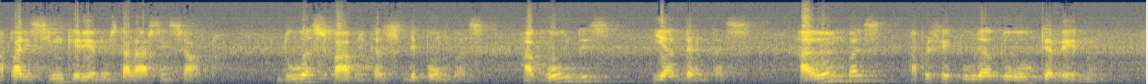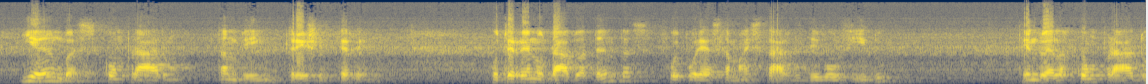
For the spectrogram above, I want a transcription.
apareciam querendo instalar-se em Salto. Duas fábricas de bombas, a Goldes e a Dantas. A ambas a prefeitura doou terreno e ambas compraram também um trecho de terreno. O terreno dado a Dantas foi por esta mais tarde devolvido, tendo ela comprado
